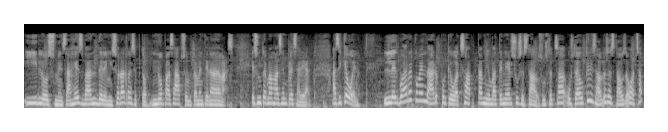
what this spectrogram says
y los mensajes van del emisor al receptor. No pasa absolutamente nada más. Es un tema más empresarial. Así que bueno. Les voy a recomendar porque WhatsApp también va a tener sus estados. ¿Usted, sabe- usted ha utilizado los estados de WhatsApp?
